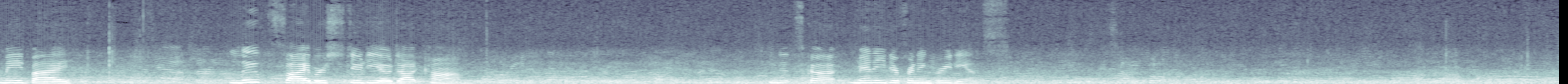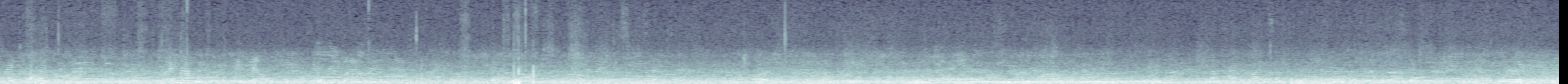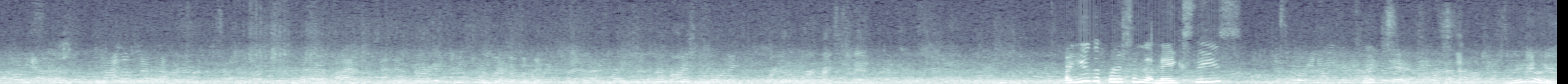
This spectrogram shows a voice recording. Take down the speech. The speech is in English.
Made by loopfiberstudio.com. And it's got many different ingredients. You the person that makes these? Really?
